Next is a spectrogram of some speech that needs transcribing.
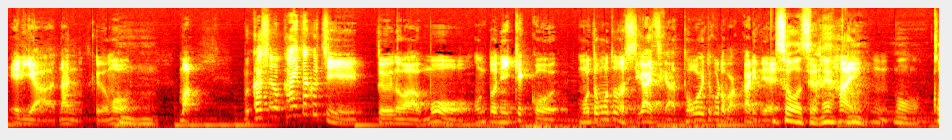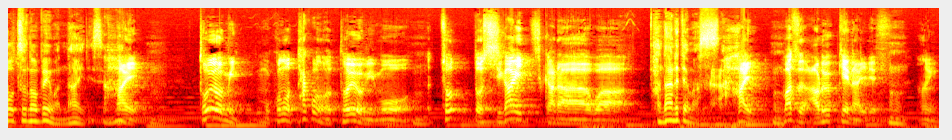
エリアなんですけども、うんうん。まあ昔の開拓地というのはもう本当に結構もともとの市街地から遠いところばっかりで。そうですよね、はい、うん。うんもう交通の便はないですよね、はい豊見もうこのタコの豊見もうん。ちょっと市街地からは離れてます。はい、うん。まず歩けないです、うん。はい、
